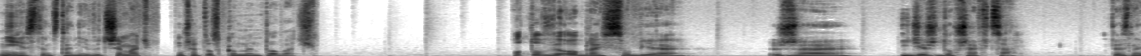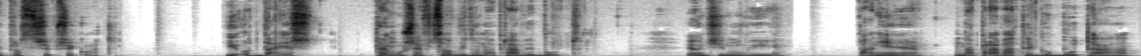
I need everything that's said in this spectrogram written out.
nie jestem w stanie wytrzymać, muszę to skomentować. Oto wyobraź sobie, że idziesz do szewca. To jest najprostszy przykład. I oddajesz temu szewcowi do naprawy but. I on ci mówi: Panie, naprawa tego buta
